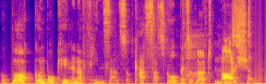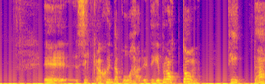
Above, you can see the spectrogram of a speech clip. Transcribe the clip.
Och bakom bokhyllorna finns alltså kassaskåpet såklart. Marshall. Eh, Sickan skyndar på Harry, det är bråttom. Titta!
